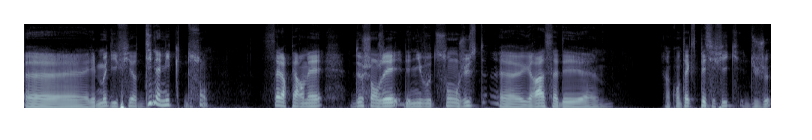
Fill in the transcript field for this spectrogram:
euh, les modifieurs dynamiques de son. Ça leur permet de changer des niveaux de son juste grâce à des, un contexte spécifique du jeu.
